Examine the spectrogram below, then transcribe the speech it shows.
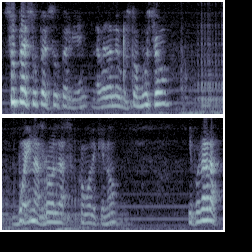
Súper, súper, súper bien. La verdad me gustó mucho. Buenas rolas, como de que no. Y pues nada,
